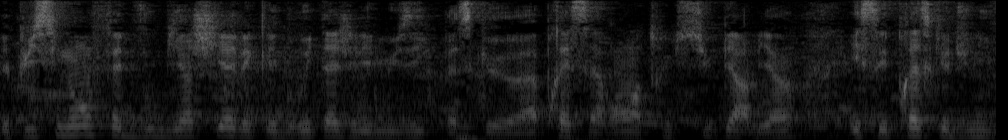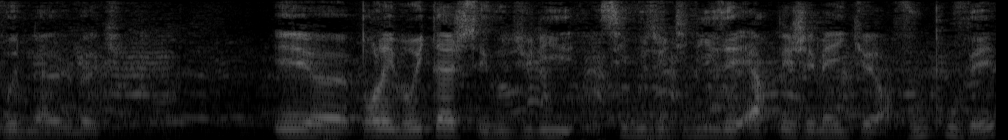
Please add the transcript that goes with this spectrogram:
Et puis sinon, faites-vous bien chier avec les bruitages et les musiques parce que après ça rend un truc super bien et c'est presque du niveau de Nullbuck. Et pour les bruitages, si vous utilisez RPG Maker, vous pouvez.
